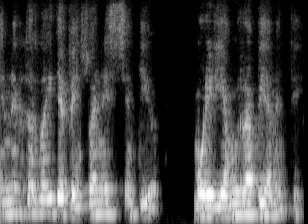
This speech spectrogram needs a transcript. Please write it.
en entorno indefenso en ese sentido, moriría muy rápidamente.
